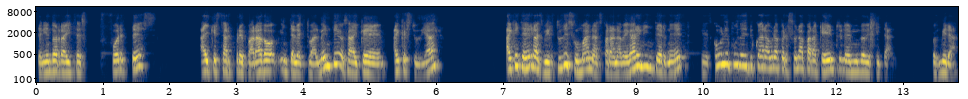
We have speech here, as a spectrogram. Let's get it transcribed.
teniendo raíces fuertes. Hay que estar preparado intelectualmente, o sea, hay que, hay que estudiar, hay que tener las virtudes humanas para navegar en Internet. ¿Cómo le puedo educar a una persona para que entre en el mundo digital? Pues mira,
